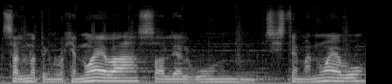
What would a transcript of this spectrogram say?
sale una tecnología nueva, sale algún sistema nuevo.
